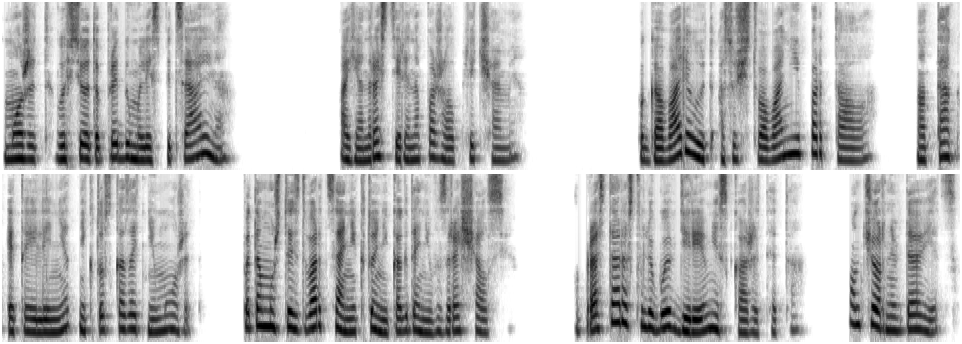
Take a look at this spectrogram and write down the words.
Может, вы все это придумали специально? А Ян растерянно пожал плечами. Поговаривают о существовании портала, но так это или нет, никто сказать не может, потому что из дворца никто никогда не возвращался. А про старосту любой в деревне скажет это. Он черный вдовец.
